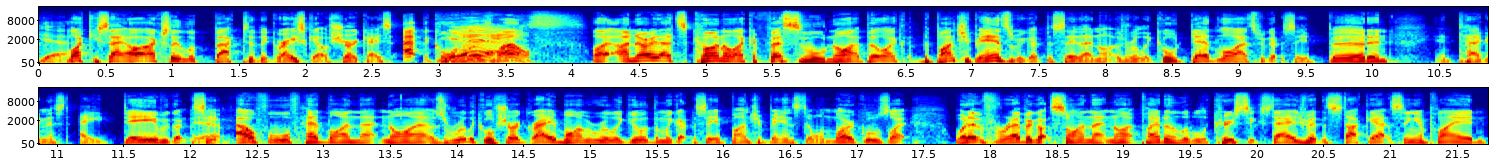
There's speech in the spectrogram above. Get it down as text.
Yeah. like you say, I actually looked back to the Grayscale showcase at the corner as well. Like I know that's kind of like a festival night, but like the bunch of bands that we got to see that night was really cool. Deadlights, we got to see Burden, Antagonist AD, we got to see Alpha Wolf headline that night. It was a really cool show. Gravemind were really good. Then we got to see a bunch of bands doing locals, like whatever Forever got signed that night. Played on a little acoustic stage. We had the Stuck Out singer played.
